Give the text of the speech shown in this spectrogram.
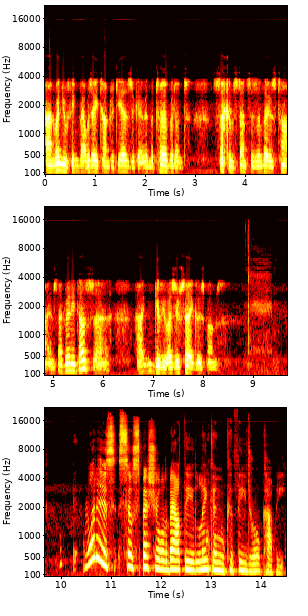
And when you think that was 800 years ago in the turbulent circumstances of those times, that really does uh, uh, give you, as you say, goosebumps. What is so special about the Lincoln Cathedral copy?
